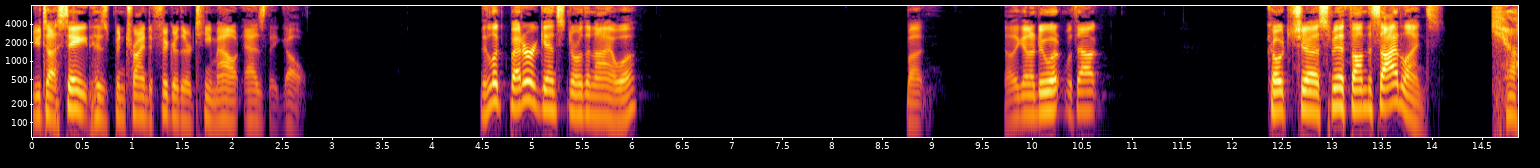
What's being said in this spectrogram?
Utah State has been trying to figure their team out as they go. They looked better against Northern Iowa, but now they got to do it without Coach uh, Smith on the sidelines. Yeah.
